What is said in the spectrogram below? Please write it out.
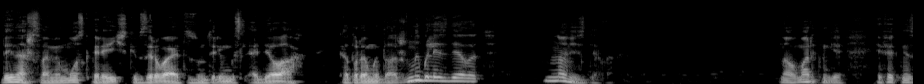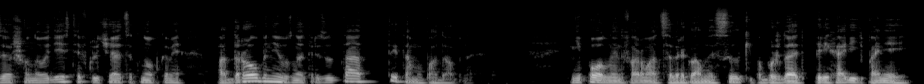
Да и наш с вами мозг периодически взрывает изнутри мысль о делах, которые мы должны были сделать, но не сделали. Но в маркетинге эффект незавершенного действия включается кнопками «подробнее», «узнать результат» и тому подобное. Неполная информация в рекламной ссылке побуждает переходить по ней,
